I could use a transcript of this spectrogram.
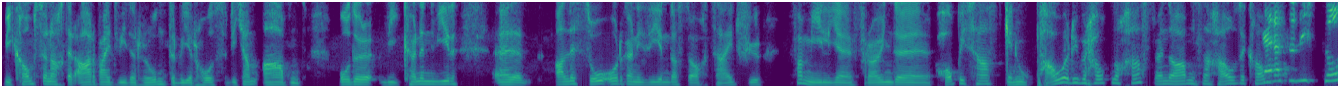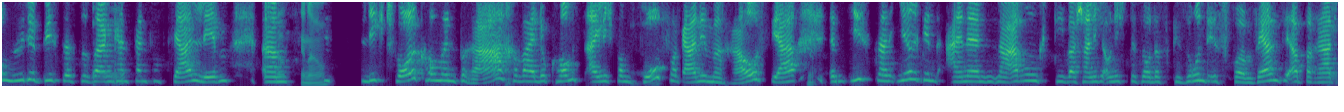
wie kommst du nach der Arbeit wieder runter? Wie erholst du dich am Abend? Oder wie können wir äh, alles so organisieren, dass du auch Zeit für Familie, Freunde, Hobbys hast, genug Power überhaupt noch hast, wenn du abends nach Hause kommst? Ja, dass du nicht so müde bist, dass du sagen kannst, dein Sozialleben ähm, genau liegt vollkommen brach, weil du kommst eigentlich vom Sofa gar nicht mehr raus, ja, ähm, isst dann irgendeine Nahrung, die wahrscheinlich auch nicht besonders gesund ist, vom Fernsehapparat,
